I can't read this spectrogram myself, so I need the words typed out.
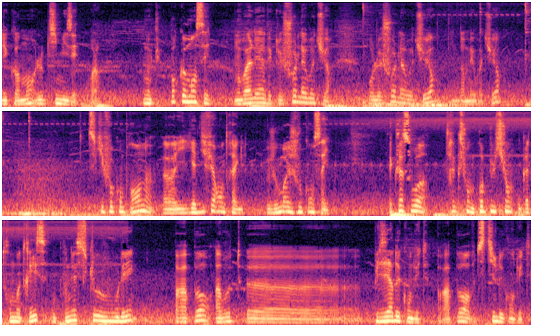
et comment l'optimiser. Voilà. Donc pour commencer, on va aller avec le choix de la voiture. Pour le choix de la voiture, dans mes voitures, ce qu'il faut comprendre, euh, il y a différentes règles que moi je vous conseille. Que ça soit traction, propulsion ou 4 motrices, vous prenez ce que vous voulez par rapport à votre euh, plaisir de conduite, par rapport à votre style de conduite.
